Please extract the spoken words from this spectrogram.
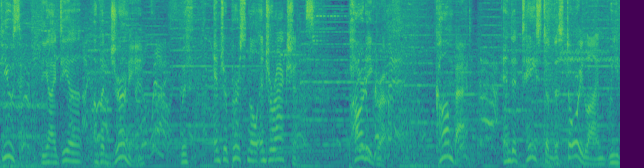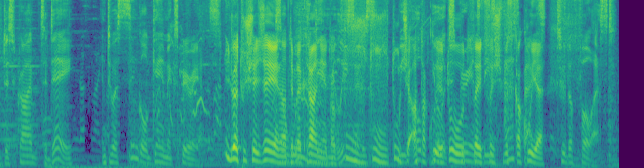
fusing the idea of a journey with interpersonal interactions, party growth, combat, and a taste of the storyline we've described today into a single game experience. Ile tu się dzieje na tym ekranie? game To tu, tu, tu we cię atakuje, tu, experience tutaj coś wyskakuje. To the fullest.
